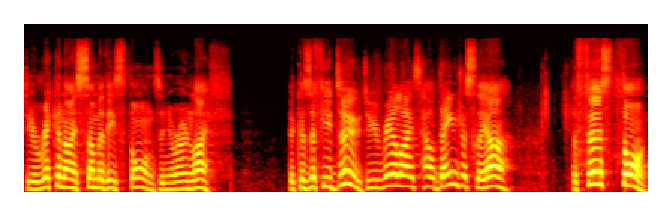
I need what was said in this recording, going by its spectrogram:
do you recognize some of these thorns in your own life? Because if you do, do you realize how dangerous they are? The first thorn,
